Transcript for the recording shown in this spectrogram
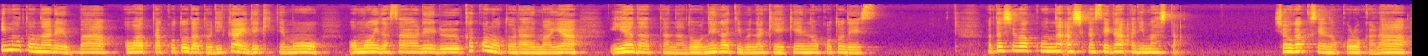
今となれば終わったことだと理解できても思い出される過去のトラウマや嫌だったなどネガティブな経験のことです。私はこんな足かせがありました。小学生の頃から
